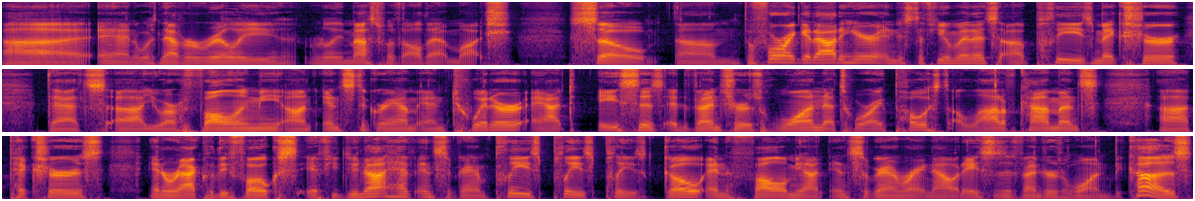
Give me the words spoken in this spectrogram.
uh, and was never really, really messed with all that much. So um, before I get out of here in just a few minutes, uh, please make sure that uh, you are following me on Instagram and Twitter at Aces Adventures One. That's where I post a lot of comments, uh, pictures, interact with you folks. If you do not have Instagram, please, please, please go and follow me on Instagram right now at Aces Adventures One because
